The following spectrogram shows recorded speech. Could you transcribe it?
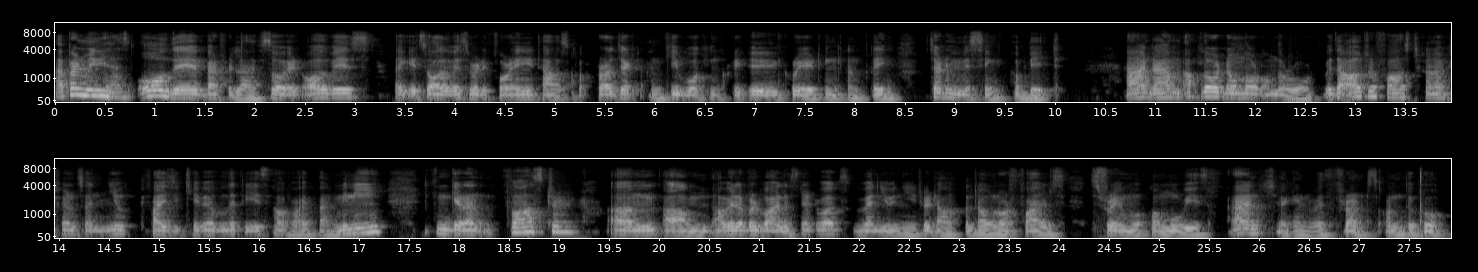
Ipad mini has all day battery life so it always like it's always ready for any task or project and keep working cre uh, creating and playing without missing a beat. And um, upload download on the road. With the ultra fast connections and new 5g capabilities of ipad mini you can get a faster um, um, available wireless networks when you need to down download files stream or uh, movies and check in with friends on the go.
